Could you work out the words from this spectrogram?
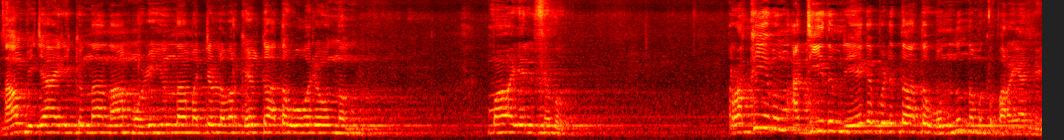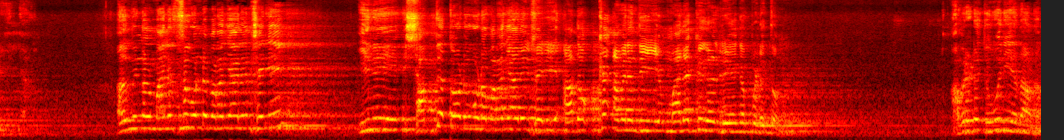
നാം വിചാരിക്കുന്ന നാം മൊഴിയുന്ന മറ്റുള്ളവർ കേൾക്കാത്ത ഓരോന്നും മാ യൽഫദു റഖീബും അതീതും രേഖപ്പെടുത്താത്ത ഒന്നും നമുക്ക് പറയാൻ കഴിയില്ല. അത് നിങ്ങൾ മനസ്സുകൊണ്ട് പറഞ്ഞാലും ശരി ഇനി ശബ്ദത്തോടുകൂടെ പറഞ്ഞാലും ശരി അതൊക്കെ അവനെന്ത് ചെയ്യും? മലക്കുകൾ രേഖപ്പെടുത്തും. അവരുടെ ജോലി അതാണ്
